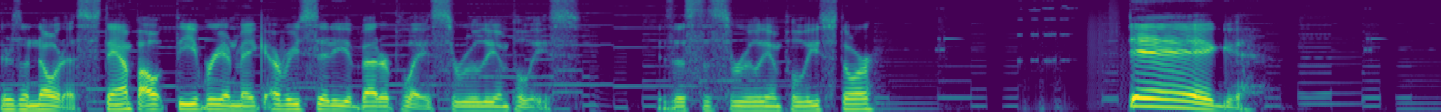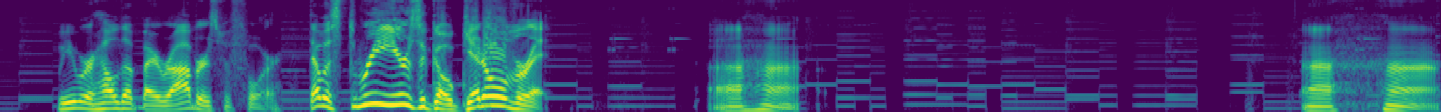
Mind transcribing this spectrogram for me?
There's a notice. Stamp out thievery and make every city a better place. Cerulean Police. Is this the Cerulean Police store? Dig! We were held up by robbers before. That was three years ago. Get over it. Uh huh. Uh huh.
